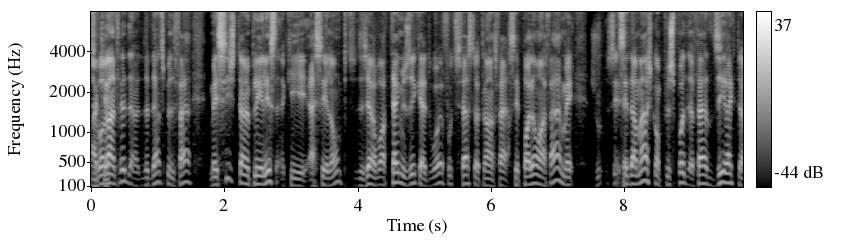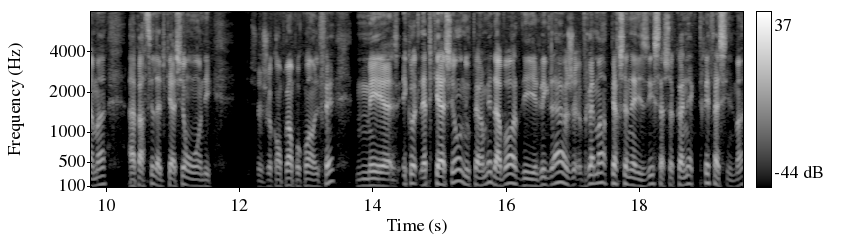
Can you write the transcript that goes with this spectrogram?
tu vas rentrer dedans, tu peux le faire. Mais si tu as un playlist qui est assez long puis tu désires avoir ta musique à toi, il faut que tu fasses le transfert. C'est pas long à faire, mais c'est dommage qu'on ne puisse pas le faire directement à partir de l'application où on est. Je, comprends pourquoi on le fait. Mais euh, écoute, l'application nous permet d'avoir des réglages vraiment personnalisés. Ça se connecte très facilement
